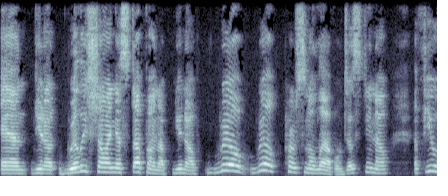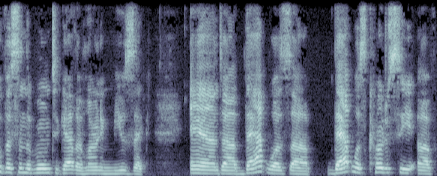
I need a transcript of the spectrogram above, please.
and you know, really showing us stuff on a you know, real, real personal level. Just you know, a few of us in the room together learning music, and uh, that was uh, that was courtesy of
